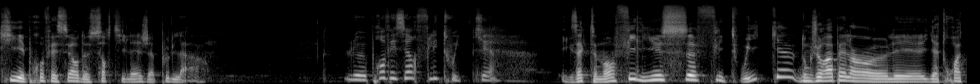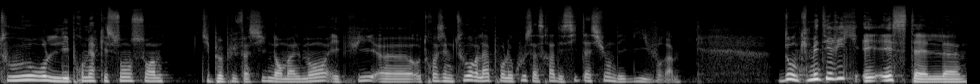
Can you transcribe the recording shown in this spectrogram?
qui est professeur de sortilège à Poudlard? Le professeur Flitwick. Exactement, Philius Flitwick. Donc je rappelle, hein, euh, il y a trois tours. Les premières questions sont un petit peu plus faciles normalement. Et puis euh, au troisième tour, là pour le coup, ça sera des citations des livres. Donc Médéric et Estelle,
